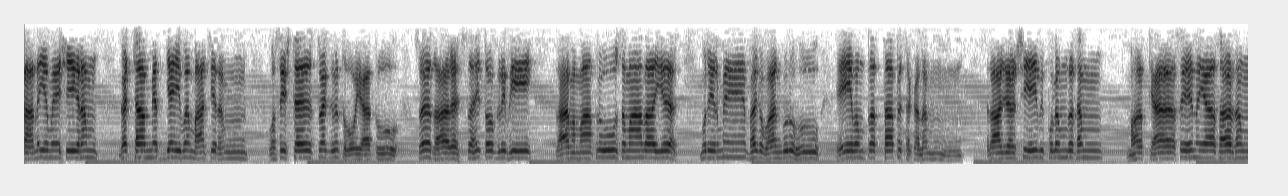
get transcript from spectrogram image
आनय मे शीघ्रम् गच्छाम्यद्यैव माचिरम् वसिष्ठ स्वग्रतो यातु स्वदारः सहितोग्रिभिः राममातृ समादाय मुरिर्मे भगवान् गुरुः एवं प्रस्थाप्य सकलम्। राजर्षि विपुलम् रथम् महत्या सेनया सार्धम्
